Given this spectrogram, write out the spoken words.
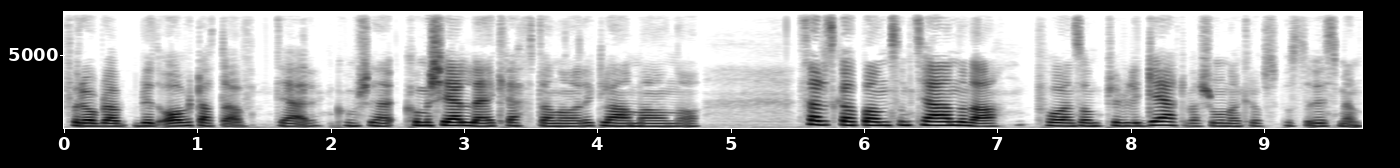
for å ha blitt overtatt av de her kommersielle kreftene og reklamene og selskapene som tjener da på en sånn privilegert versjon av kroppspositivismen,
